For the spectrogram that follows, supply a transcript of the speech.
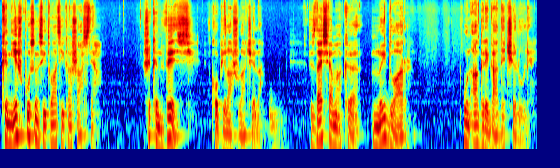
Când ești pus în situații ca astea și când vezi copilașul acela, îți dai seama că nu-i doar un agregat de celule,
